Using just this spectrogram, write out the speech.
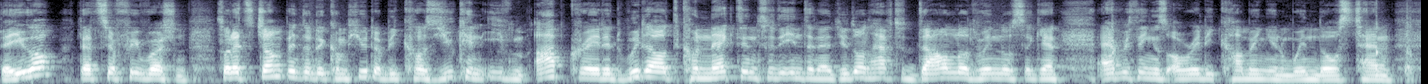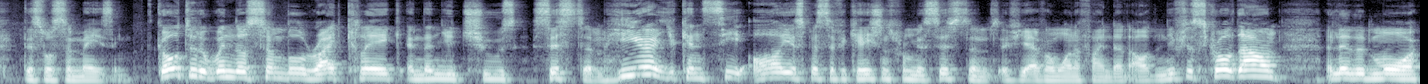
there you go, that's your free version. So let's jump into the computer because you can even upgrade it without connecting to the internet. You don't have to download Windows again. Everything is already coming in Windows 10. This was amazing. Go to the Windows symbol, right click, and then you choose system. Here you can see all your specifications from your systems if you ever want to find that out. And if you scroll down a little bit more,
